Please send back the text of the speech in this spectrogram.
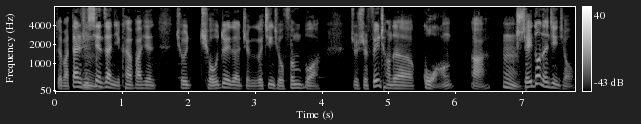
对吧？但是嗯现在你看，发现球球队的整个进球分布啊，就是非常的广啊，嗯谁都能进球，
